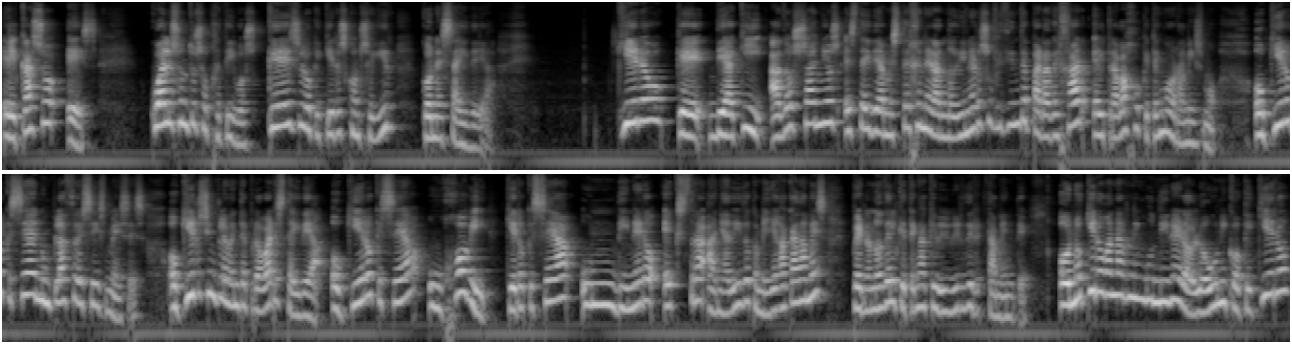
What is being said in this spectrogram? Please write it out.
El caso es, ¿cuáles son tus objetivos? ¿Qué es lo que quieres conseguir con esa idea? Quiero que de aquí a dos años esta idea me esté generando dinero suficiente para dejar el trabajo que tengo ahora mismo. O quiero que sea en un plazo de seis meses. O quiero simplemente probar esta idea. O quiero que sea un hobby. Quiero que sea un dinero extra añadido que me llega cada mes, pero no del que tenga que vivir directamente. O no quiero ganar ningún dinero. Lo único que quiero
